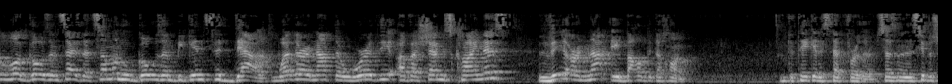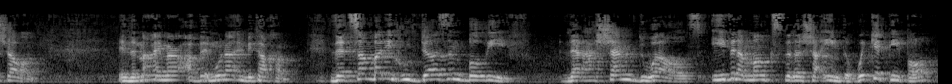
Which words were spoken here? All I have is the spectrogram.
Lord goes and says that someone who goes and begins to doubt whether or not they're worthy of Hashem's kindness, they are not a Baal Bitachon. To take it a step further, it says in the Nesivas Shalom, in the Ma'amar of Emunah and Bitachon, that somebody who doesn't believe that Hashem dwells even amongst the Rashaim, the wicked people,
